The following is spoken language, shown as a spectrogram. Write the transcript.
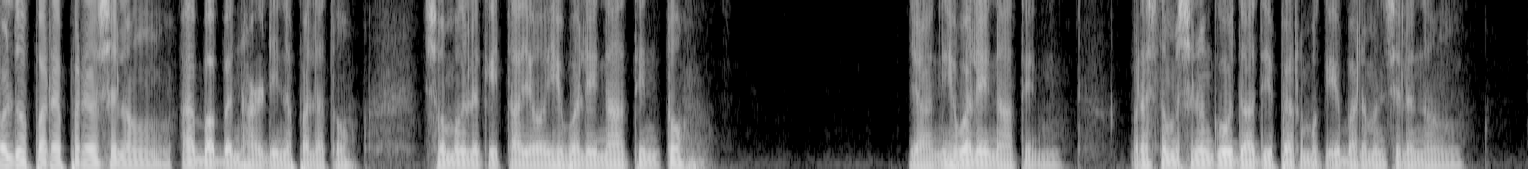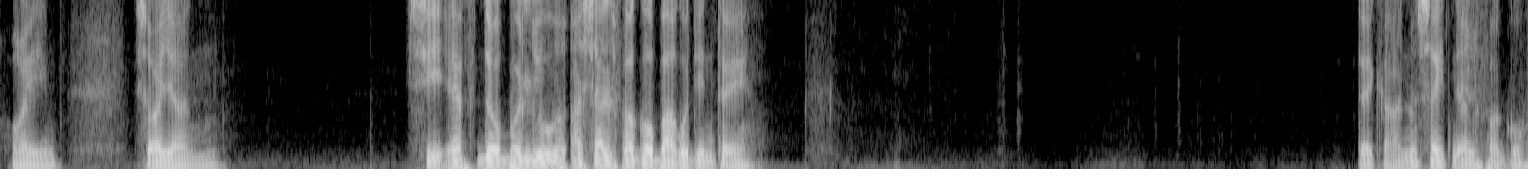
although pare-pareho silang, ah, Bob and Hardy na pala to. So, maglagay tayo, hiwalay natin to. Yan, hiwalay natin. Paras naman silang GoDaddy pero mag-iba naman sila ng, okay? So, ayan. Si FW, as AlphaGo, bago din to eh. Teka, anong site ni AlphaGo?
